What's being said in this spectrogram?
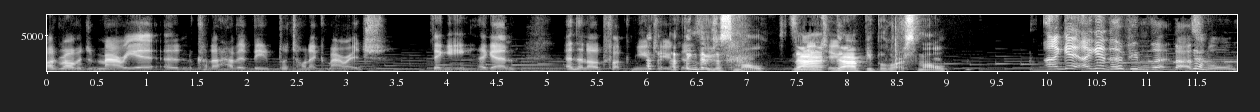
I'd rather just marry it and kind of have it be platonic marriage thingy again, and then I'd fuck I, Mewtwo. th- I think they're just small. There are, there are people who are small. I get I get there are people that, that are Yeah. small.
